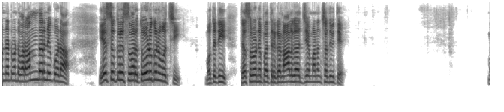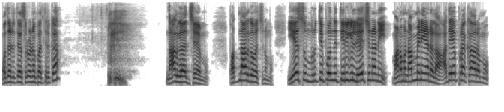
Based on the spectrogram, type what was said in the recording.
ఉన్నటువంటి వారందరినీ కూడా యేసుక్రీస్తు వారు తోడుకుని వచ్చి మొదటి తెసలోని పత్రిక నాలుగో అధ్యాయం మనం చదివితే మొదటి తెసలోని పత్రిక నాలుగో అధ్యాయము. పద్నాలుగో వచనము. యేసు మృతి పొంది తిరిగి లేచునని మనము నమ్మిన ఎడల అదే ప్రకారము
